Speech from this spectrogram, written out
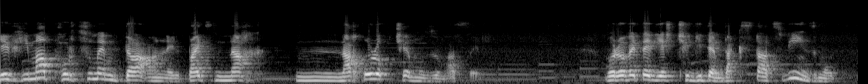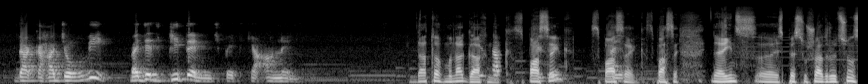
Եվ հիմա փորձում եմ դա անել, բայց նախ նախորդ չեմ ուզում ասել։ Որովհետեւ ես չգիտեմ, դա կստացվի ինձ մոտ դա կհաջողվի, բայց ես գիտեմ ինչ պետք է անեմ։ Դա թող մնա գախնիկ։ Սպասենք, սպասենք, սպասենք։ Ինձ այսպես ուշադրություն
